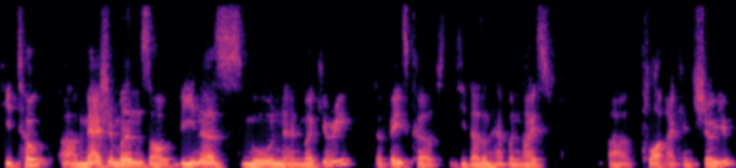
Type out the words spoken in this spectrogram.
he took uh, measurements of Venus, Moon, and Mercury, the phase curves. He doesn't have a nice uh, plot I can show you.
